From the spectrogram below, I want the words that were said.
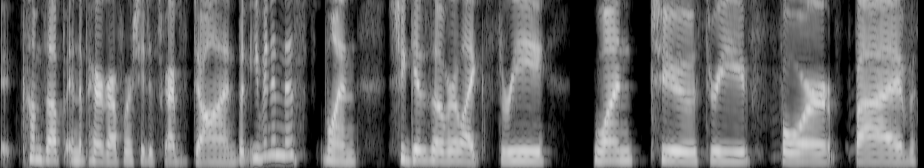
it comes up in the paragraph where she describes Dawn, but even in this one, she gives over like three, one, two, three, four, five,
